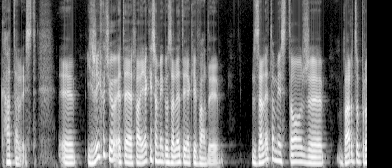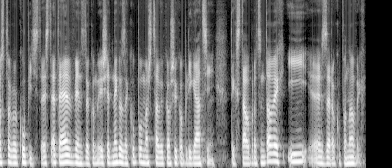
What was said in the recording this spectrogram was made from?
Catalyst. E, jeżeli chodzi o ETF-a, jakie są jego zalety, jakie wady? Zaletą jest to, że bardzo prosto go kupić. To jest ETF, więc dokonujesz jednego zakupu, masz cały koszyk obligacji, tych stałoprocentowych i e, zerokuponowych.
